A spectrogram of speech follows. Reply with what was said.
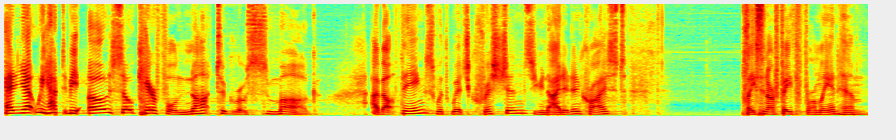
And yet we have to be oh so careful not to grow smug about things with which Christians united in Christ, placing our faith firmly in Him,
